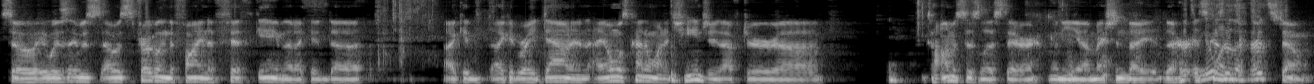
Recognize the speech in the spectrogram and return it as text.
So it was it was I was struggling to find a fifth game that I could uh, I could I could write down, and I almost kind of want to change it after uh, Thomas's list there when he uh, mentioned the the it's because of the Hearthstone.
